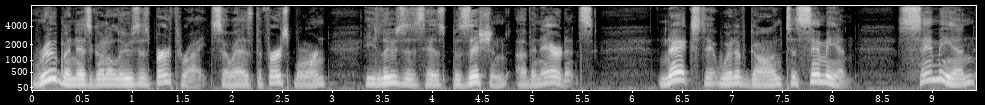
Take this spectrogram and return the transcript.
Reuben is going to lose his birthright. So, as the firstborn, he loses his position of inheritance. Next, it would have gone to Simeon. Simeon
